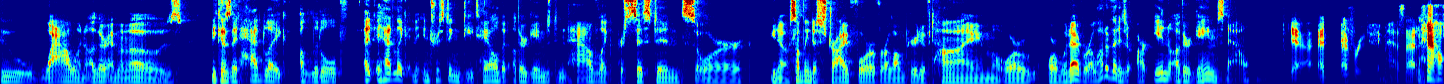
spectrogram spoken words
to WoW and other MMOs because it had like a little it had like an interesting detail that other games didn't have like persistence or you know something to strive for over a long period of time or or whatever a lot of that is are in other games now Yeah, every game has that now.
